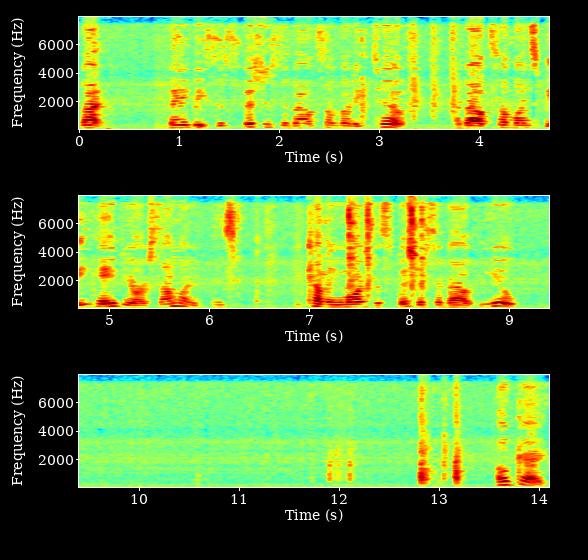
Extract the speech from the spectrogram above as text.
But maybe suspicious about somebody too. about someone's behavior or someone is becoming more suspicious about you. Okay.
